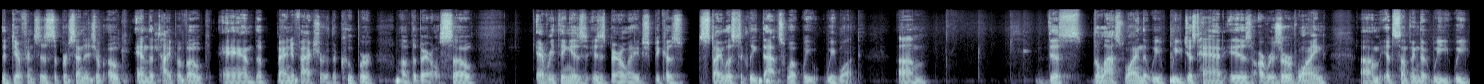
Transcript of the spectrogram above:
The difference is the percentage of oak and the type of oak and the manufacturer, the cooper of the barrels. So everything is is barrel aged because stylistically that's what we we want. Um, this the last wine that we we just had is our reserve wine. Um, it's something that we we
